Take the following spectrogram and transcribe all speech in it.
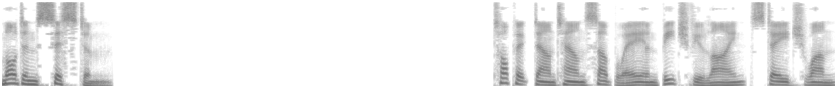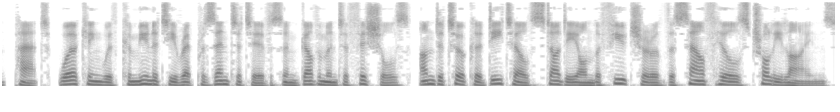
Modern system Topic Downtown Subway and Beechview Line Stage 1 PAT, working with community representatives and government officials, undertook a detailed study on the future of the South Hills trolley lines,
